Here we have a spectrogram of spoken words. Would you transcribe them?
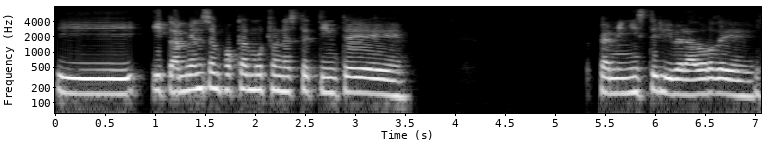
y, y también se enfocan mucho en este tinte feminista y liberador de,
